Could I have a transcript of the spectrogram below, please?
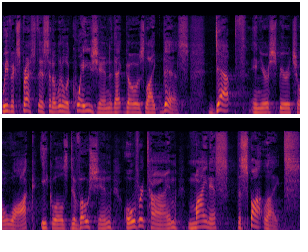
We've expressed this in a little equation that goes like this Depth in your spiritual walk equals devotion over time minus the spotlights.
